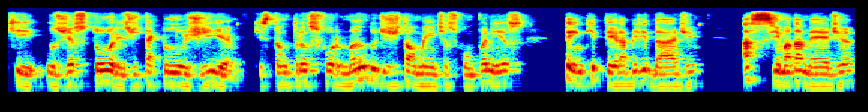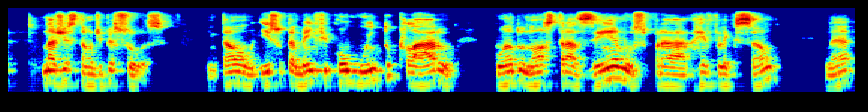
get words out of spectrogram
que os gestores de tecnologia que estão transformando digitalmente as companhias têm que ter habilidade acima da média na gestão de pessoas. Então, isso também ficou muito claro quando nós trazemos para reflexão né,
